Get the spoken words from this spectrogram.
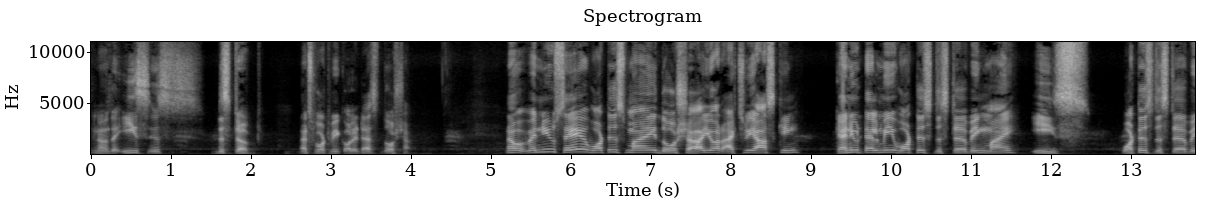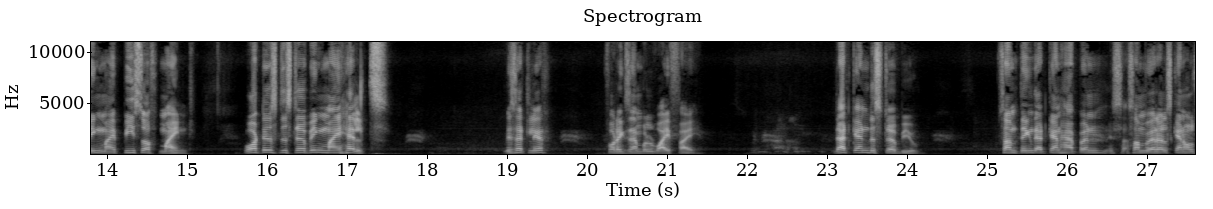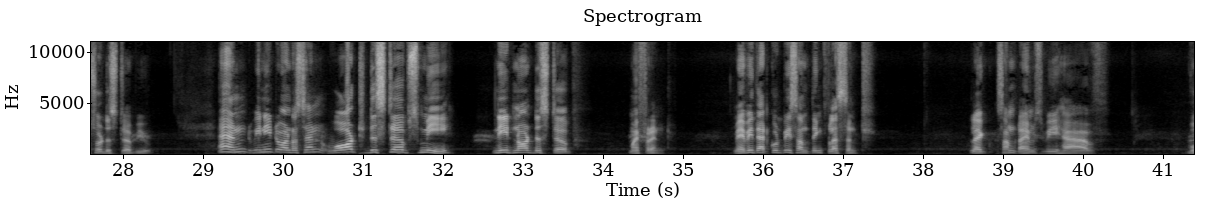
you know, the ease is disturbed. That's what we call it as dosha. Now, when you say, What is my dosha? you are actually asking, Can you tell me what is disturbing my ease? What is disturbing my peace of mind? What is disturbing my health? Is that clear? For example, Wi Fi. That can disturb you something that can happen somewhere else can also disturb you. And we need to understand what disturbs me need not disturb my friend. Maybe that could be something pleasant. Like sometimes we have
